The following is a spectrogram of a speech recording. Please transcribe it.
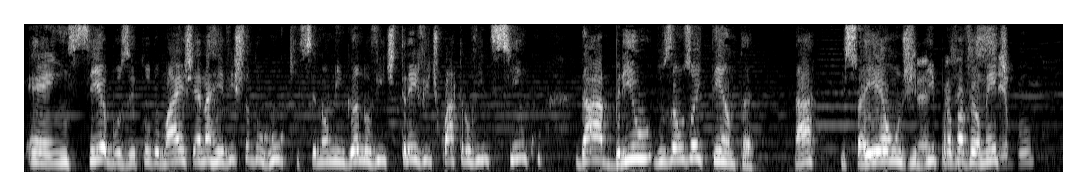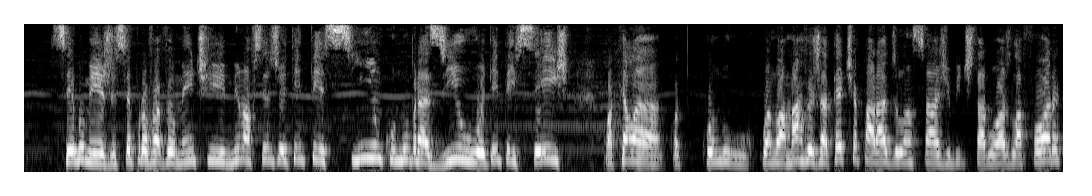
É, em sebos e tudo mais, é na revista do Hulk, se não me engano, 23, 24 ou 25 da abril dos anos 80 tá? Isso aí é um gibi é provavelmente sebo. sebo mesmo. Isso é provavelmente 1985 no Brasil, 86 com aquela com a, quando quando a Marvel já até tinha parado de lançar a gibi de Star Wars lá fora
